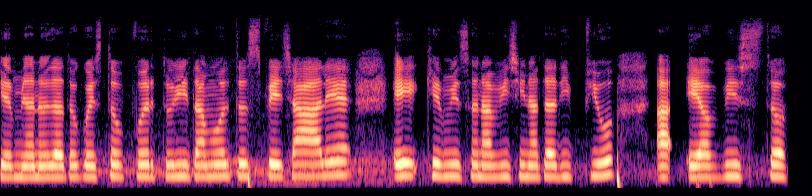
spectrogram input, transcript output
che mi hanno dato questa opportunità molto speciale e che mi sono avvicinata di più a- e, ho visto,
